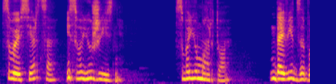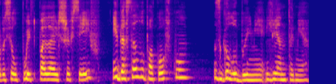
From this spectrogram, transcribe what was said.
свое сердце и свою жизнь свою Марту. Давид забросил пульт подальше в сейф и достал упаковку с голубыми лентами.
